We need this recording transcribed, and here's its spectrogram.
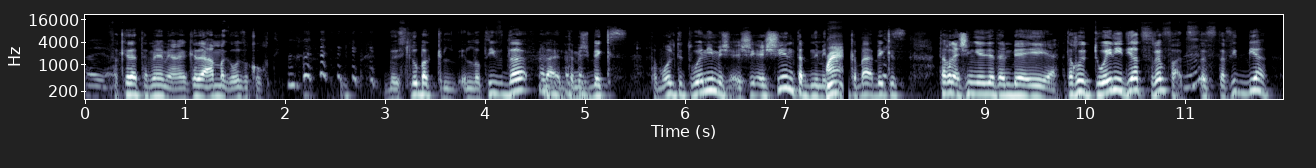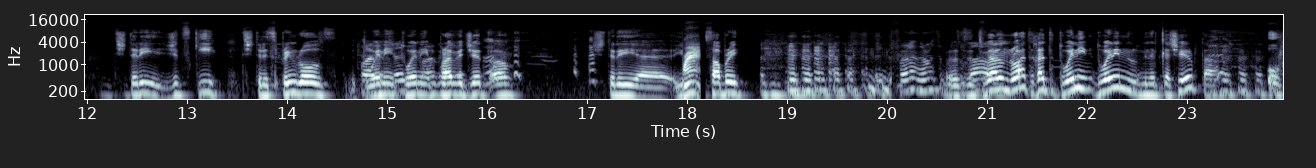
أيوه. فكده تمام يعني كده يا عم أجوزك أختي. بأسلوبك اللطيف ده لا أنت مش بيكس طب قلت 20 مش 20 20 انت ابن بقى بيكس هتاخد 20 جنيه دي هتعمل بيها إيه يعني؟ هتاخد ال 20 دي هتصرفها هتستفيد بيها. تشتري جيت سكي تشتري سبرينج رولز ب 20 Private jet, 20 private برايفت جيت آه. تشتري آه، صبري. فعلا رحت. فعلا رحت خدت 20 20 من من الكاشير بتاع. أوف.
